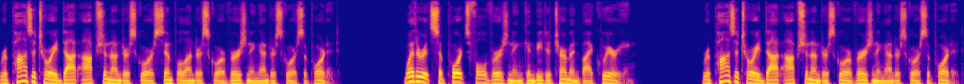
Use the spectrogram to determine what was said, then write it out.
repository.option underscore simple underscore versioning underscore supported. Whether it supports full versioning can be determined by querying repository.option underscore versioning underscore supported.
